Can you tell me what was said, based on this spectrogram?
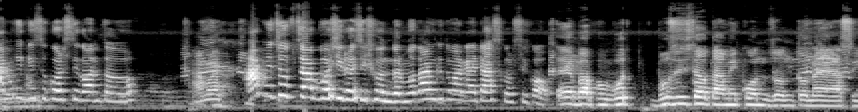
আমি কি কিছু করছি কন তো আমার আমি চুপচাপ বসে রয়েছি সুন্দর মতো। আমি কি তোমার গায়ে টাচ করছি কও? এ বাপু বুঝিস তো আমি কোন যন্ত্রণায় আছি।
